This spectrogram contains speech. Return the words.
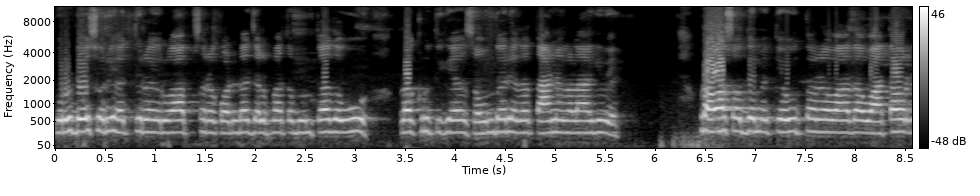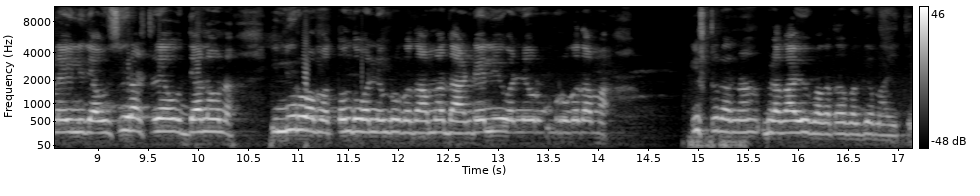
ಮುರುಡೇಶ್ವರಿ ಹತ್ತಿರ ಇರುವ ಅಪ್ಸರಕೊಂಡ ಜಲಪಾತ ಮುಂತಾದವು ಪ್ರಕೃತಿಗೆ ಸೌಂದರ್ಯದ ತಾಣಗಳಾಗಿವೆ. ಪ್ರವಾಸೋದ್ಯಮಕ್ಕೆ ಉತ್ತರವಾದ ವಾತಾವರಣ ಇಲ್ಲಿದೆ. ಹುಸಿ ರಾಷ್ಟ್ರೀಯ ಉದ್ಯಾನವನ. ಇಲ್ಲಿರುವ ಮತ್ತೊಂದು ವನ್ಯ ಮೃಗಧಾಮ ದಾಂಡೇಲಿ ವನ್ಯ ಮೃಗಧಾಮ ಇಷ್ಟು ನನ್ನ ಬೆಳಗಾವಿ ಭಾಗದ ಬಗ್ಗೆ ಮಾಹಿತಿ.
